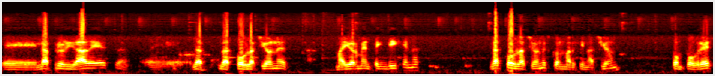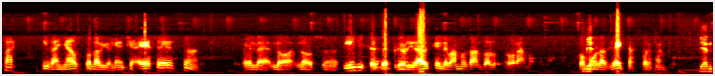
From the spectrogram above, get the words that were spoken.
eh, la prioridad es las poblaciones mayormente indígenas, las poblaciones con marginación, con pobreza y dañados por la violencia. Ese es los eh, índices de prioridad que le vamos dando a los programas, como las becas, por ejemplo. Bien,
